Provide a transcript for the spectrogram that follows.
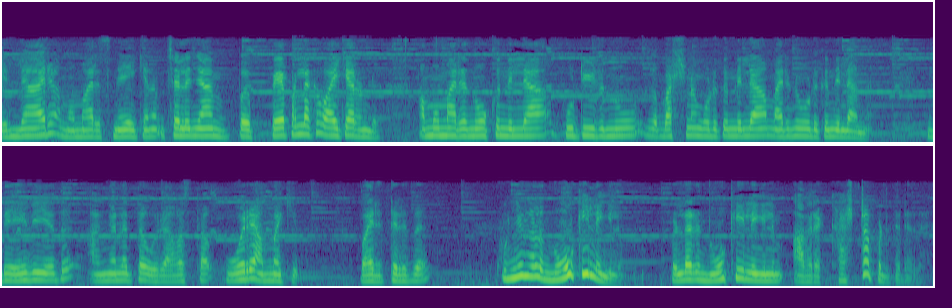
എല്ലാവരും അമ്മമാരെ സ്നേഹിക്കണം. ചില ഞാൻ പേപ്പറിലൊക്കെ വായിക്കാറുണ്ട്. അമ്മമാരെ നോക്കുന്നില്ല പൂട്ടിയിടുന്നു ഭക്ഷണം കൊടുക്കുന്നില്ല മരുന്ന് കൊടുക്കുന്നില്ല എന്ന്. ദയവ് ചെയ്ത് അങ്ങനത്തെ ഒരവസ്ഥ ഒരമ്മയ്ക്കും വരുത്തരുത്. കുഞ്ഞുങ്ങൾ നോക്കിയില്ലെങ്കിലും പിള്ളേരെ നോക്കിയില്ലെങ്കിലും അവരെ കഷ്ടപ്പെടുത്തരുത്.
